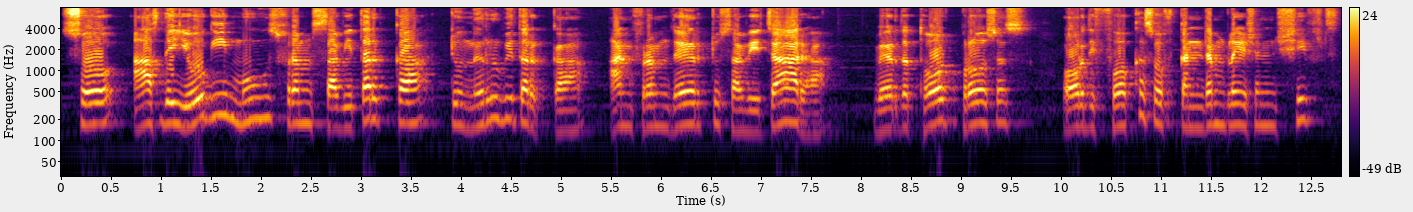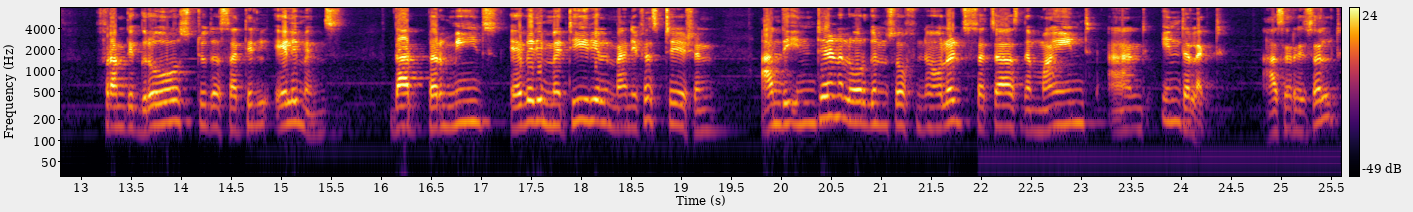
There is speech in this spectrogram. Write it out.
So, as the yogi moves from Savitarka to Nirvitarka and from there to Savichara, where the thought process or the focus of contemplation shifts from the gross to the subtle elements that permeates every material manifestation and the internal organs of knowledge such as the mind and intellect. As a result,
